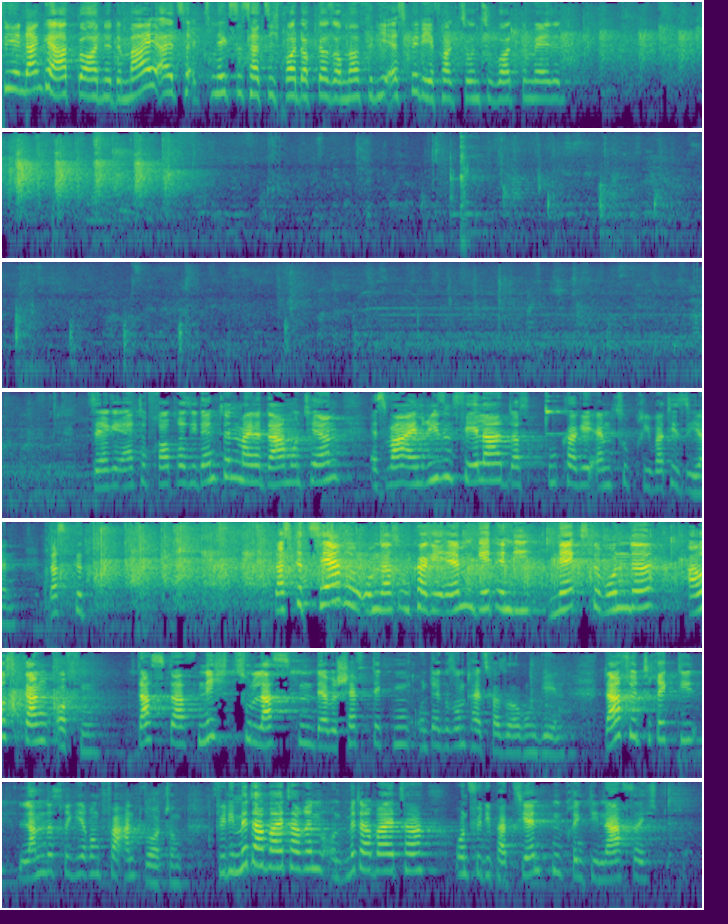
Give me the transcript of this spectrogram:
Vielen Dank, Herr Abg. May. Als nächstes hat sich Frau Dr. Sommer für die SPD-Fraktion zu Wort gemeldet. Sehr geehrte Frau Präsidentin, meine Damen und Herren! Es war ein Riesenfehler, das UKGM zu privatisieren. Das Gezerre um das UKGM geht in die nächste Runde, Ausgang offen. Das darf nicht zulasten der Beschäftigten und der Gesundheitsversorgung gehen. Dafür trägt die Landesregierung Verantwortung. Für die Mitarbeiterinnen und Mitarbeiter und für die Patienten bringt die Nachricht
